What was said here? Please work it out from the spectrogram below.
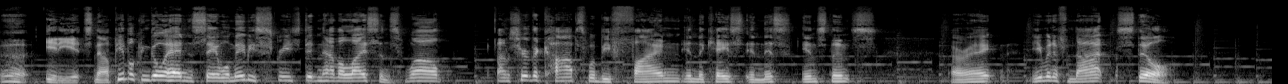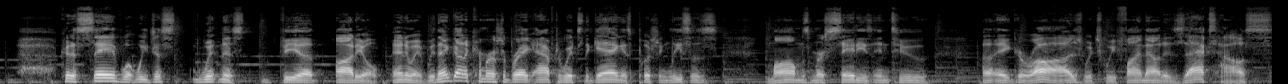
Ugh, idiots. Now, people can go ahead and say, well, maybe Screech didn't have a license. Well, I'm sure the cops would be fine in the case in this instance. All right? Even if not, still. Could have saved what we just witnessed via audio. Anyway, we then got a commercial break, after which the gang is pushing Lisa's mom's Mercedes into uh, a garage, which we find out is Zach's house.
